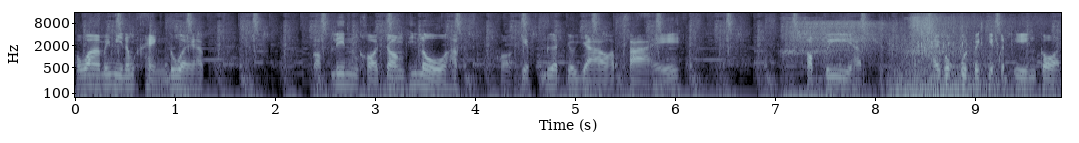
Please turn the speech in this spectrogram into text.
เพราะว่าไม่มีน้ำแข็งด้วยครับกอบลินขอจองที่โลครับ ขอเก็บเลือดยาวๆครับสายคอบบี้ครับ ให้พวกคุณไปเก็บกันเองก่อน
